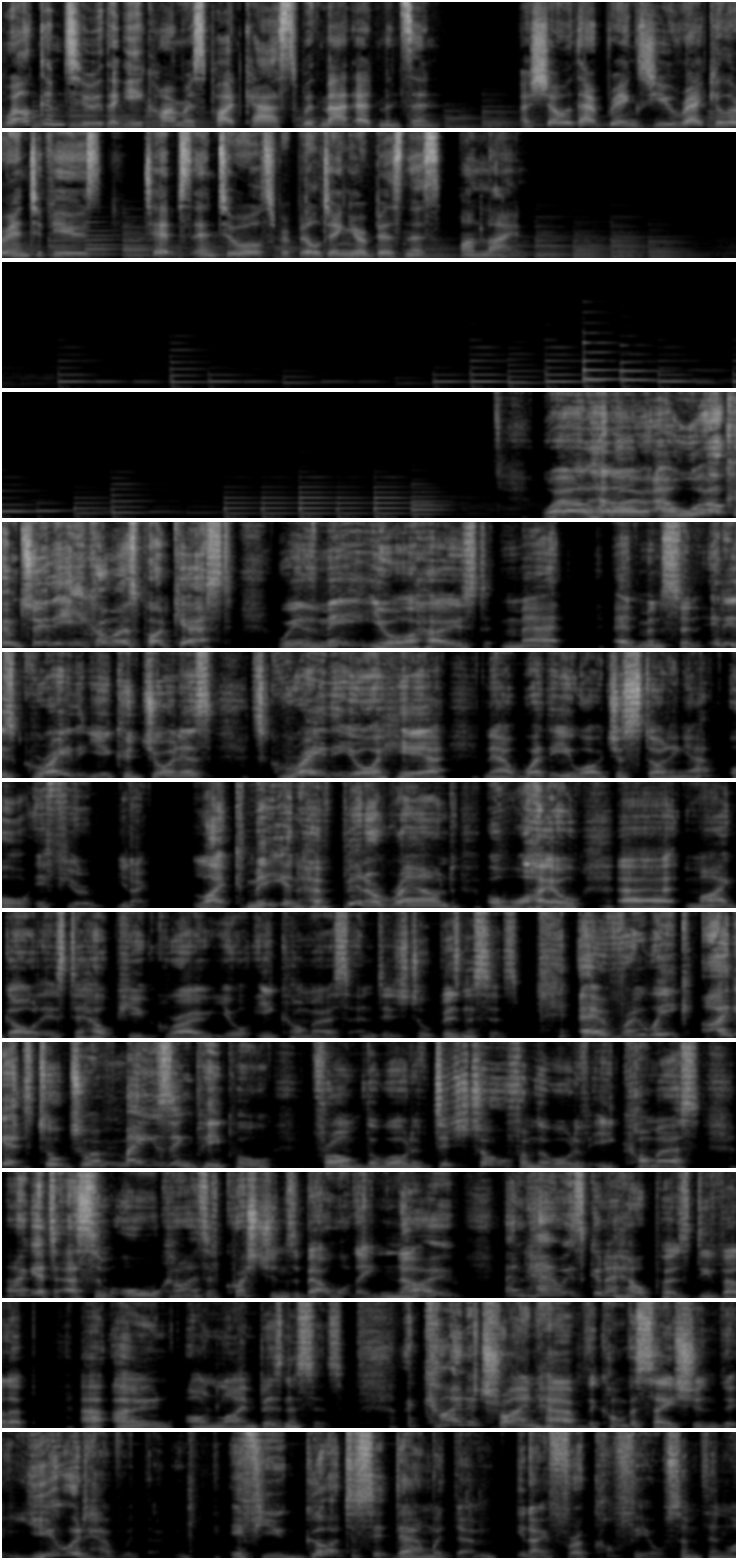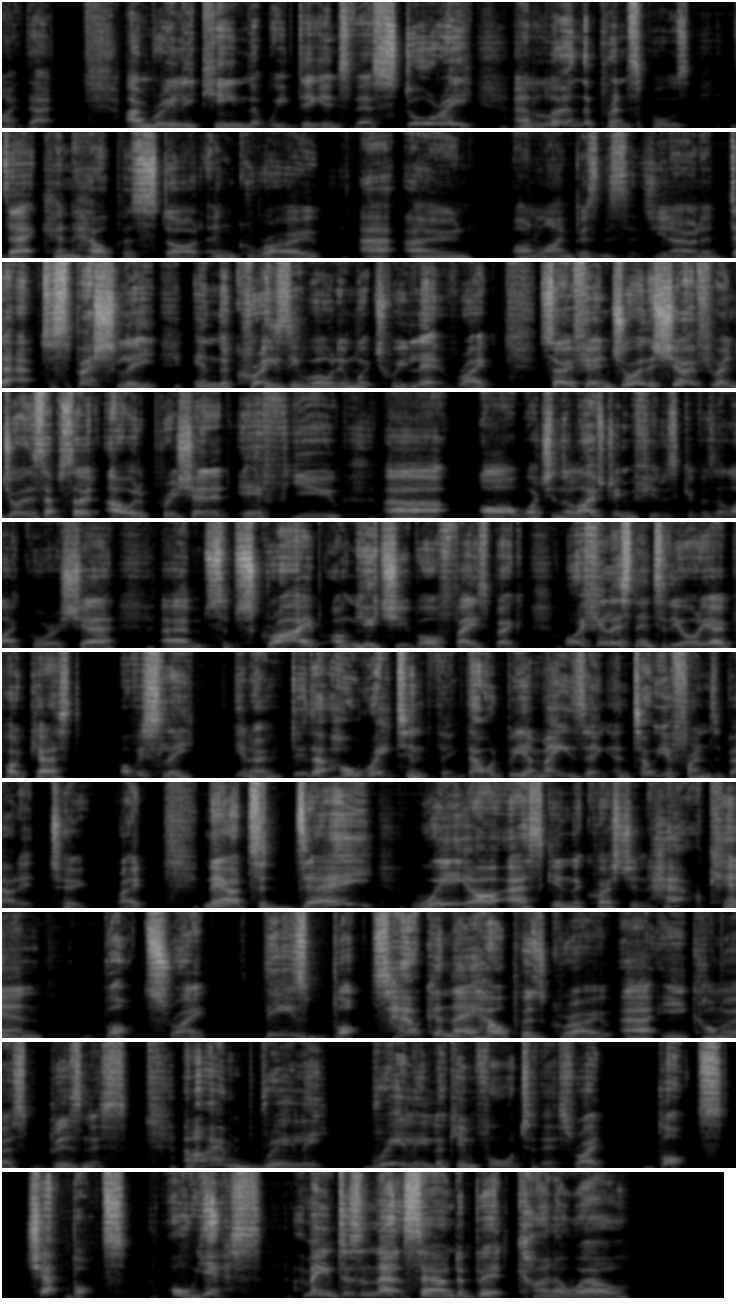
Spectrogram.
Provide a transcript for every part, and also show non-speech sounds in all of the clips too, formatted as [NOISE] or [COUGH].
Welcome to the e commerce podcast with Matt Edmundson, a show that brings you regular interviews, tips, and tools for building your business online. Well, hello and welcome to the e commerce podcast with me, your host, Matt Edmundson. It is great that you could join us. It's great that you're here. Now, whether you are just starting out or if you're, you know, like me and have been around a while, uh, my goal is to help you grow your e commerce and digital businesses. Every week, I get to talk to amazing people from the world of digital, from the world of e commerce, and I get to ask them all kinds of questions about what they know and how it's going to help us develop our own online businesses. I kind of try and have the conversation that you would have with them if you got to sit down with them, you know, for a coffee or something like that. I'm really keen that we dig into their story and learn the principles that can help us start and grow our own online businesses, you know, and adapt, especially in the [LAUGHS] crazy world in which we live, right? So if you enjoy the show, if you enjoy this episode, I would appreciate it if you uh, are watching the live stream, if you just give us a like or a share, um, subscribe on [LAUGHS] YouTube or Facebook, or if you're listening to the audio podcast, obviously, you know, do that whole rating thing. That would be amazing. And tell your friends about it too, right? Now, today we are asking the question how can bots, right? These bots, how can they help us grow our e commerce business? And I am really, really looking forward to this, right? Bots, chatbots. Oh, yes. I mean, doesn't that sound a bit kind of, well,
